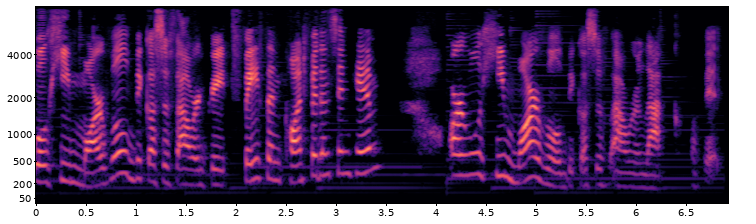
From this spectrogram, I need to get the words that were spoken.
Will he marvel because of our great faith and confidence in him? Or will he marvel because of our lack of it?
